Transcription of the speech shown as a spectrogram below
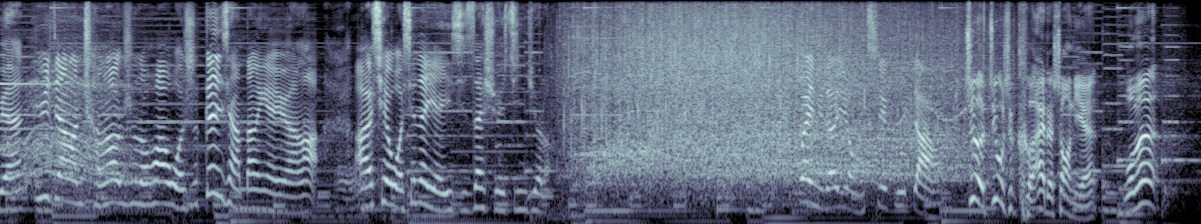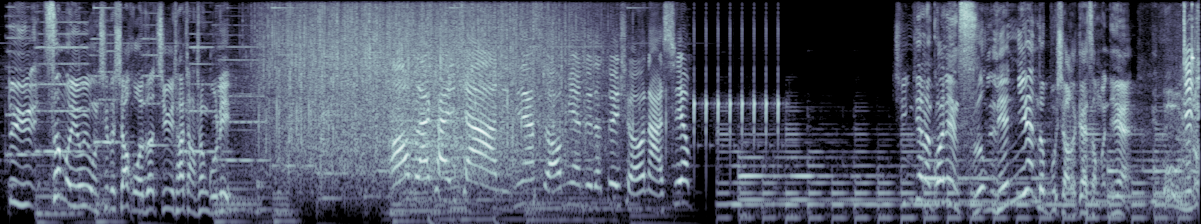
员。遇见了陈老师的话，我是更想当演员了。而且我现在也一直在学京剧了。为你的勇气鼓掌。这就是可爱的少年。我们对于这么有勇气的小伙子，给予他掌声鼓励。好，我们来看一下你今天所要面对的对手有哪些。今天的关键词连念都不晓得该怎么念。这这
